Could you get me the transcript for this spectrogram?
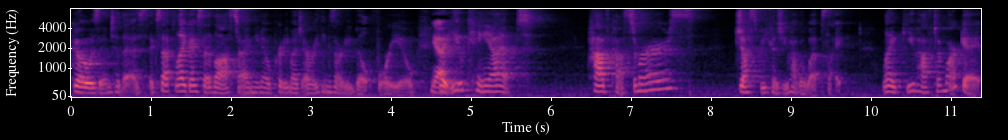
goes into this, except like I said last time, you know, pretty much everything's already built for you. Yeah. But you can't have customers just because you have a website. Like you have to market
